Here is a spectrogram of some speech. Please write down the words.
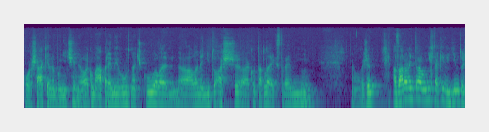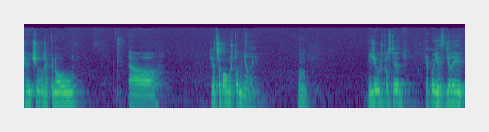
Poršákem nebo ničím. Hmm. Jo? Jako má prémiovou značku, ale, ale není to až jako tahle extrémní. Hmm No, takže, a zároveň teda u nich taky vidím to, že většinou řeknou, uh, že třeba už to měli. Hmm. Víš, že už prostě jako jezdili,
